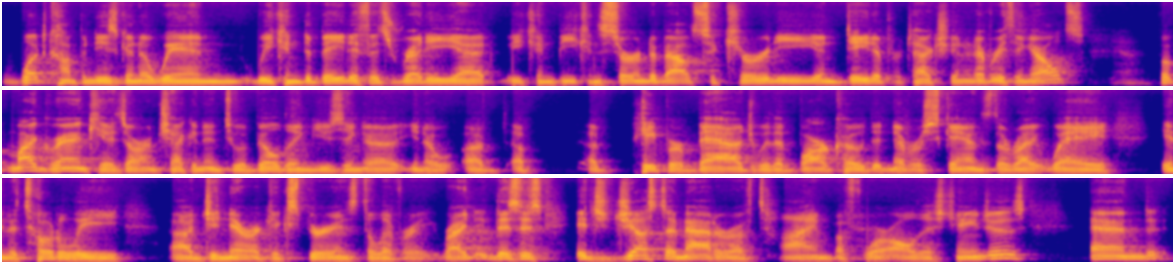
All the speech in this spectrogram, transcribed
what company is going to win. We can debate if it's ready yet. We can be concerned about security and data protection and everything else. Yeah. But my grandkids aren't checking into a building using a you know a, a a paper badge with a barcode that never scans the right way in a totally uh, generic experience delivery, right? This is it's just a matter of time before all this changes, and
